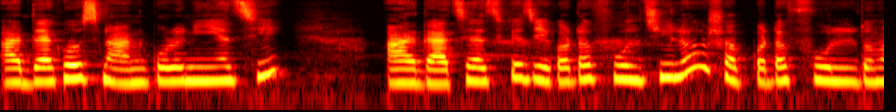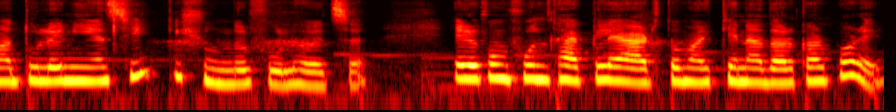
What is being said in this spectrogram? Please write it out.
আর দেখো, স্নান করে নিয়েছি। আর গাছে আজকে যে কটা ফুল ছিল, সব কটা ফুল তোমার তুলে নিয়েছি। কি সুন্দর ফুল হয়েছে। এরকম ফুল থাকলে আর তোমার কেনা দরকার পড়ে?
